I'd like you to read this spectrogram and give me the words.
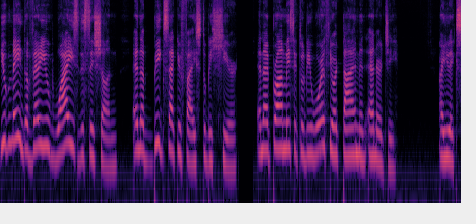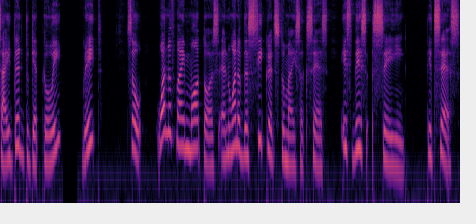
You've made a very wise decision and a big sacrifice to be here, and I promise it will be worth your time and energy. Are you excited to get going? Great! So, one of my mottos and one of the secrets to my success is this saying. It says,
